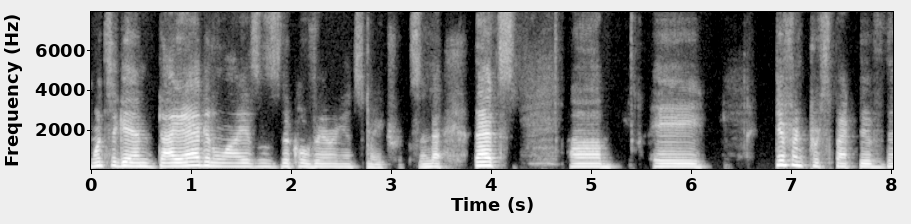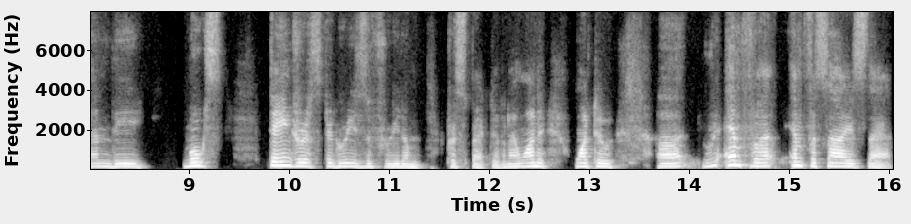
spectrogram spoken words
once again diagonalizes the covariance matrix. And that, that's um, a different perspective than the most dangerous degrees of freedom perspective. And I want to want to uh, emph emphasize that.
